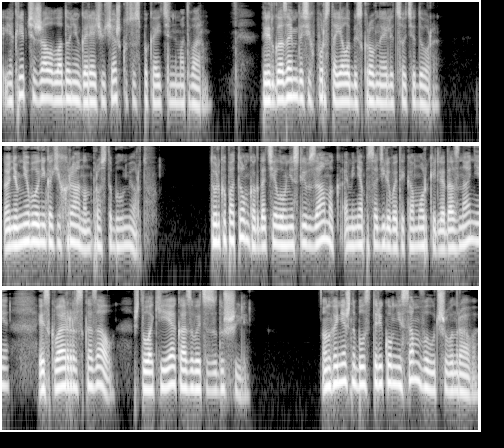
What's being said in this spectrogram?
Я крепче сжала в ладонью горячую чашку с успокоительным отваром. Перед глазами до сих пор стояло бескровное лицо Тидора. На нем не было никаких ран, он просто был мертв. Только потом, когда тело унесли в замок, а меня посадили в этой коморке для дознания, Эсквайр рассказал, что лакея, оказывается, задушили. Он, конечно, был стариком не самого лучшего нрава,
